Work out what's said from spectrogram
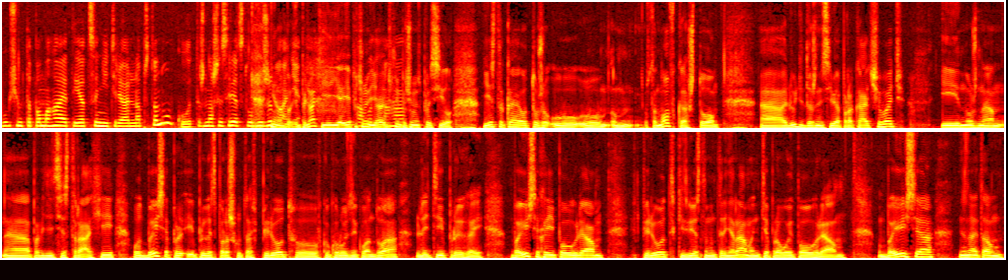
в общем-то, помогает и оценить реально обстановку. Это же наше средство выживания. Не, ну, понимаете, я, я, почему, а вот, я ага. почему спросил. Есть такая вот тоже у, у, установка, что э, люди должны себя прокачивать, и нужно э, победить все страхи. Вот боишься прыгать с парашюта вперед в кукурузник Ван-2, лети, прыгай. Боишься ходить по углям, вперед к известным тренерам, они тебя проводят по углям. Боишься, не знаю, там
